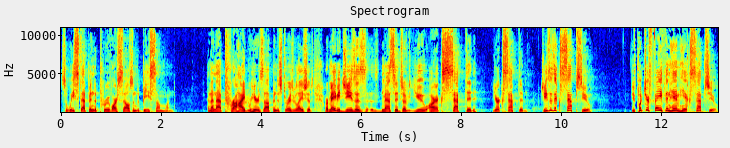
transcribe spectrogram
So we step in to prove ourselves and to be someone. And then that pride rears up and destroys relationships. Or maybe Jesus' message of you are accepted. You're accepted. Jesus accepts you. If you put your faith in him, he accepts you.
